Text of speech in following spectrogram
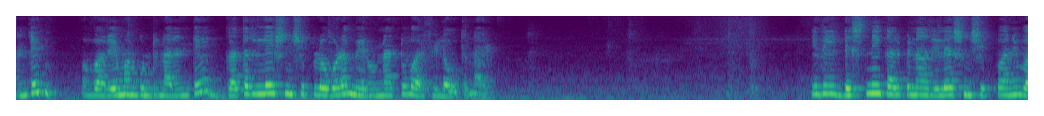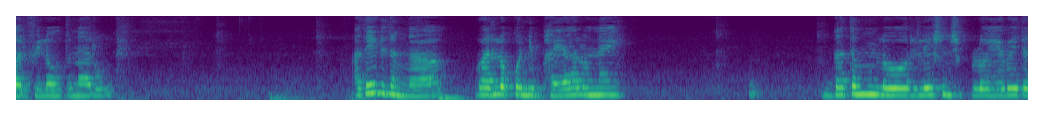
అంటే వారు ఏమనుకుంటున్నారంటే గత రిలేషన్షిప్లో కూడా మీరు ఉన్నట్టు వారు ఫీల్ అవుతున్నారు. ఇది డెస్టినీ కలిపిన రిలేషన్షిప్ అని వారు ఫీల్ అవుతున్నారు. అదేవిధంగా వారిలో కొన్ని భయాలు ఉన్నాయి గతంలో రిలేషన్షిప్లో ఏవైతే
